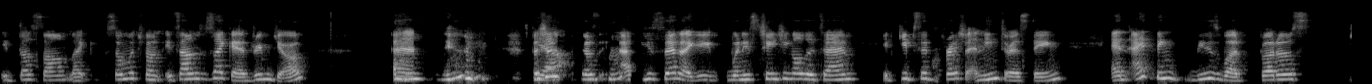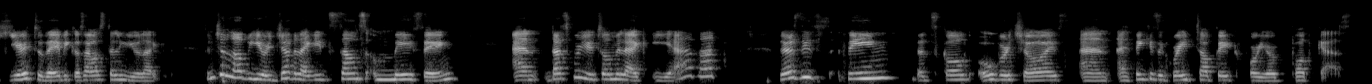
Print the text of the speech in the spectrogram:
It does sound like so much fun. It sounds like a dream job, and mm-hmm. especially yeah. because, mm-hmm. as you said, like when it's changing all the time, it keeps it fresh and interesting. And I think this is what brought us here today because I was telling you like don't you love your job like it sounds amazing and that's where you told me like yeah but there's this thing that's called overchoice and i think it's a great topic for your podcast.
